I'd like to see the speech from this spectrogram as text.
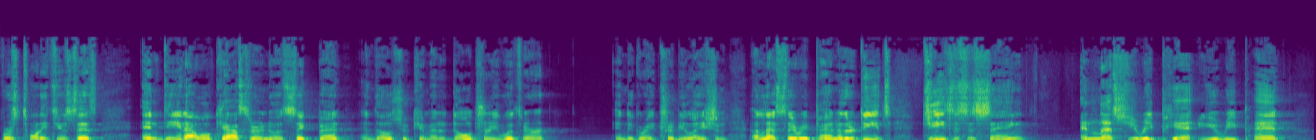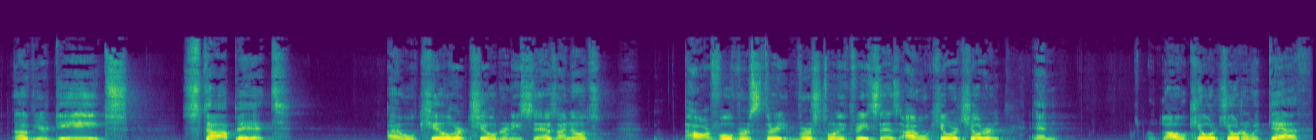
Verse 22 says, Indeed, I will cast her into a sick bed, and those who commit adultery with her into great tribulation, unless they repent of their deeds. Jesus is saying, unless you repent, you repent of your deeds. Stop it. I will kill her children, he says. I know it's powerful. Verse 3, verse 23 says, I will kill her children, and I will kill her children with death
